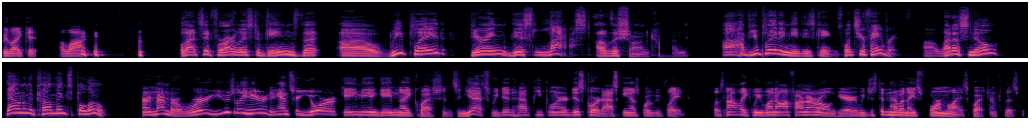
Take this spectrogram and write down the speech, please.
we like it a lot. well, that's it for our list of games that uh, we played during this last of the Sean Con. Uh, have you played any of these games? What's your favorite? Uh, let us know down in the comments below. Remember, we're usually here to answer your gaming and game night questions. And yes, we did have people on our Discord asking us what we played. So it's not like we went off on our own here. We just didn't have a nice formalized question for this week.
